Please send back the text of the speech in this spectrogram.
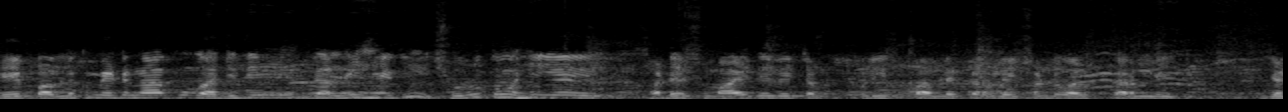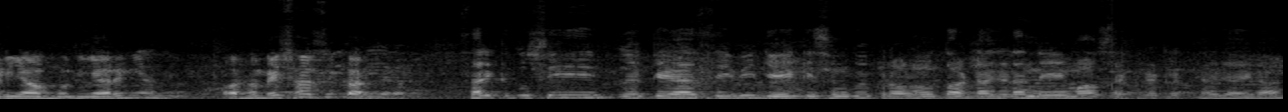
ਇਹ ਪਬਲਿਕ ਮੀਟਿੰਗਾਂ ਕੋਈ ਅੱਜ ਦੀ ਗੱਲ ਨਹੀਂ ਹੈਗੀ। ਸ਼ੁਰੂ ਤੋਂ ਹੀ ਇਹ ਸਾਡੇ ਸਮਾਜ ਦੇ ਵਿੱਚ ਪੁਲਿਸ ਪਬਲਿਕ ਰਿਲੇਸ਼ਨ ਡਿਵੈਲਪ ਕਰਨ ਲਈ ਜੜੀਆਂ ਹੁੰਦੀਆਂ ਰਹੀਆਂ ਨੇ ਔਰ ਹਮੇਸ਼ਾ ਅਸੀਂ ਕਰਦੇ ਰਹੇ। ਸਰ, ਇੱਕ ਤੁਸੀਂ ਕਿਹਾ ਸੀ ਵੀ ਜੇ ਕਿਸੇ ਨੂੰ ਕੋਈ ਪ੍ਰੋਬਲਮ ਤੁਹਾਡਾ ਜਿਹੜਾ ਨੇਮ ਆ ਉਹ ਸੈਕਰੇਟ ਰੱਖਿਆ ਜਾਏਗਾ।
